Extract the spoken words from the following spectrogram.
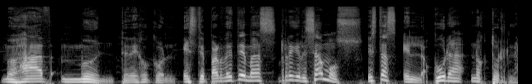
Mohad Moon. Te dejo con este par de temas. Regresamos. Estás en Locura Nocturna.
